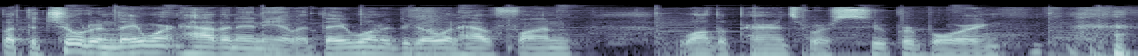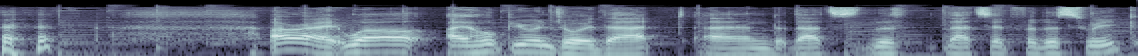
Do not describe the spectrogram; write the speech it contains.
but the children, they weren't having any of it. They wanted to go and have fun while the parents were super boring. All right, well, I hope you enjoyed that, and that's, the, that's it for this week.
